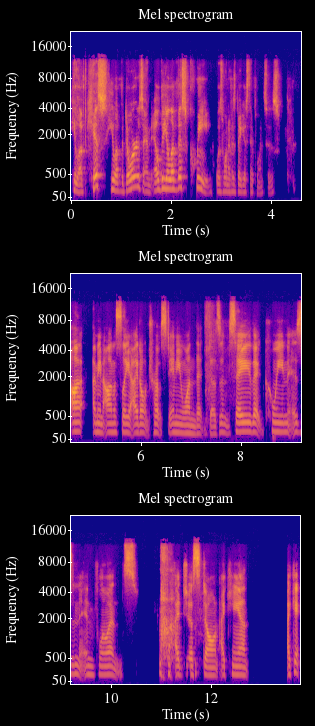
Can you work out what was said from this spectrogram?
He loved Kiss, he loved The Doors, and LD You Love This, Queen was one of his biggest influences. Uh, I mean, honestly, I don't trust anyone that doesn't say that Queen is an influence. I just don't. I can't. I can't.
